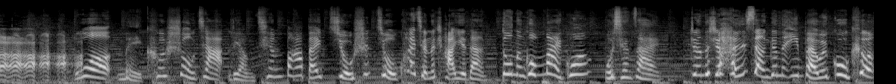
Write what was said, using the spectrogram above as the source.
不过，每颗售价两千八百九十九块钱的茶叶蛋都能够卖光，我现在真的是很想跟那一百位顾客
